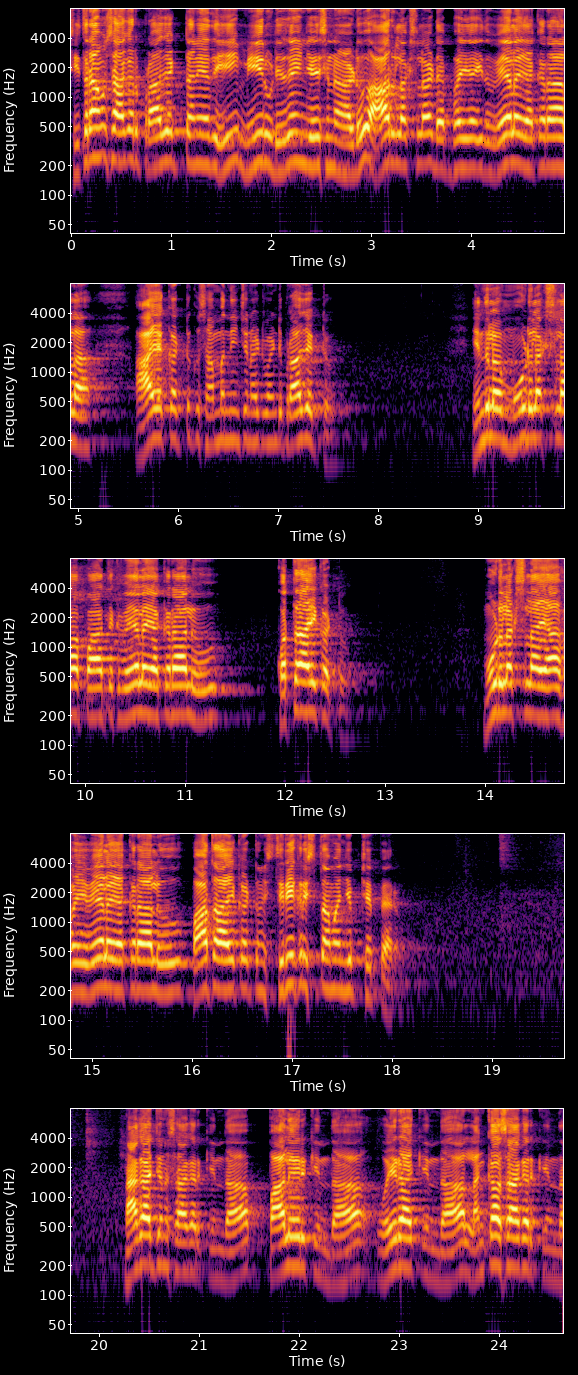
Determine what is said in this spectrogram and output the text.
సీతారామ సాగర్ ప్రాజెక్ట్ అనేది మీరు డిజైన్ చేసినాడు ఆరు లక్షల డెబ్భై ఐదు వేల ఎకరాల ఆయకట్టుకు సంబంధించినటువంటి ప్రాజెక్టు. ఇందులో మూడు లక్షల పాతిక వేల ఎకరాలు కొత్త ఆయకట్టు. మూడు లక్షల యాభై వేల ఎకరాలు పాత ఆయకట్టును స్థిరీకరిస్తామని చెప్పి చెప్పారు. నాగార్జున సాగర్ కింద పాలేరు కింద వైరా కింద లంకాసాగర్ కింద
